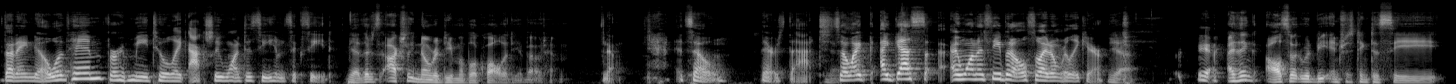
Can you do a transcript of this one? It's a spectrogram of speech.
that I know of him for me to like actually want to see him succeed. Yeah, there's actually no redeemable quality about him. No. So there's that. So I I guess I want to see, but also I don't really care. Yeah. Yeah. I think also it would be interesting to see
